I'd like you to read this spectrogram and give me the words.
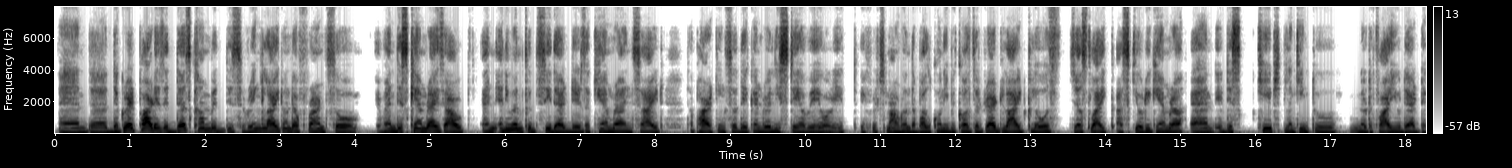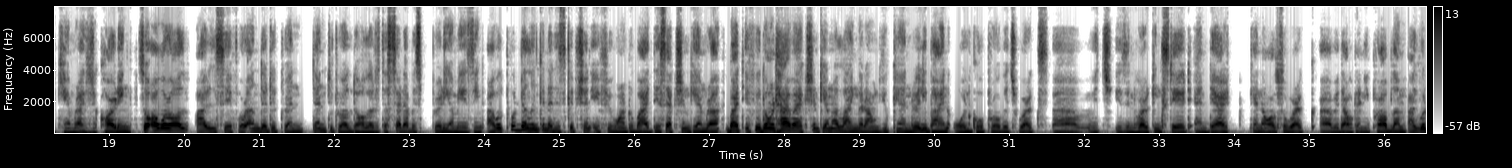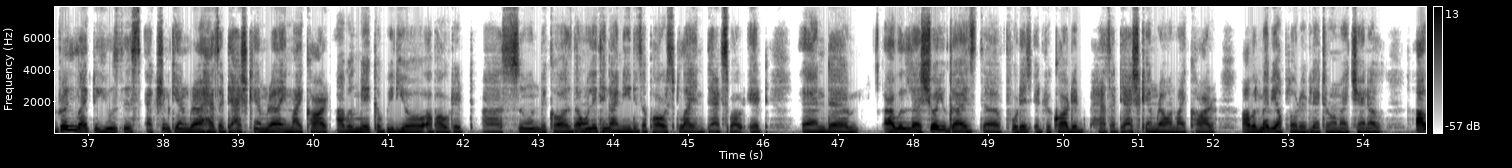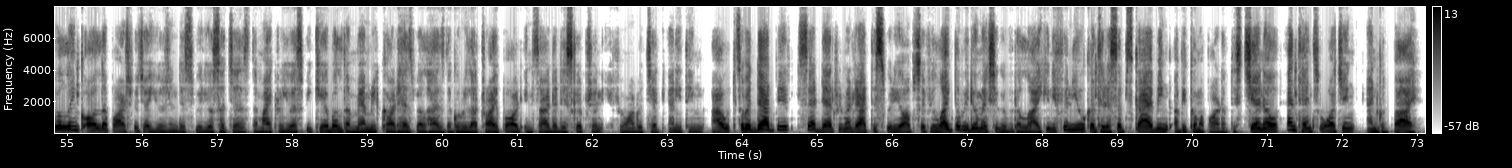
and uh, the great part is it does come with this ring light on the front. So when this camera is out and anyone could see that there's a camera inside the parking so they can really stay away or it, if it's mounted on the balcony because the red light glows just like a security camera and it just keeps blinking to notify you that the camera is recording. So overall i will say for under to 10 to 12 dollars the setup is pretty amazing. I will put the link in the description if you want to buy this action camera. But if you don't have an action camera lying around you can really buy an old gopro which works uh, which is in working state and there can also work uh, without any problem i would really like to use this action camera has a dash camera in my car i will make a video about it uh, soon because the only thing i need is a power supply and that's about it and um, I will uh, show you guys the footage it recorded has a dash camera on my car. I will maybe upload it later on my channel. I will link all the parts which I used in this video such as the micro USB cable, the memory card as well as the Gorilla tripod inside the description if you want to check anything out. So with that being said, that pretty much wrap this video up. So if you like the video, make sure you give it a like and if you're new, consider subscribing and become a part of this channel. And thanks for watching and goodbye.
